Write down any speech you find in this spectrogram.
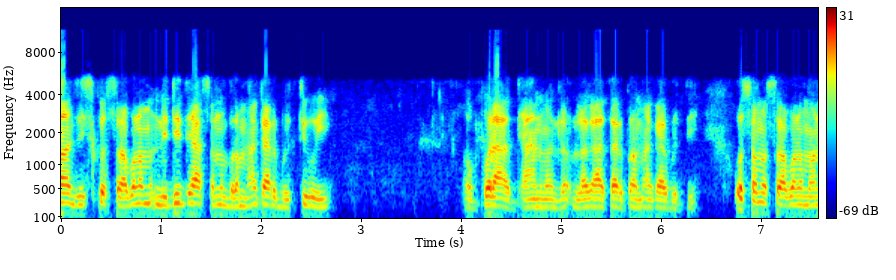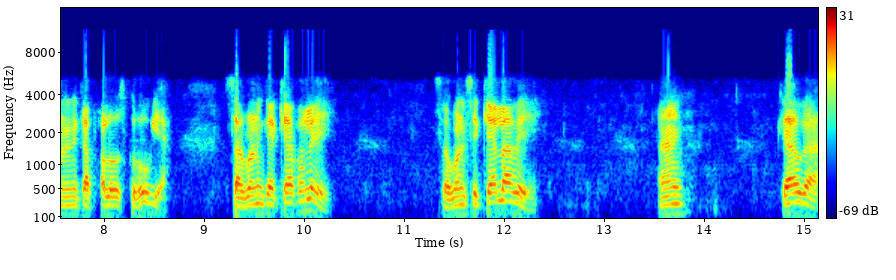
हाँ जिसको श्रवण निधि ध्यान ब्रह्माकार वृत्ति हुई और पूरा ध्यान में लगातार ब्रह्माकार वृत्ति। उस समय श्रवण मनने का फल उसको हो गया। श्रवण का क्या फल है? श्रवण से क्या लाभ है? क्या होगा?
